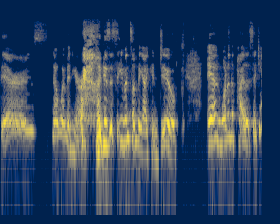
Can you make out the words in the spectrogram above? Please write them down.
there's no women here. like, is this even something I can do? And one of the pilots said, Yeah,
